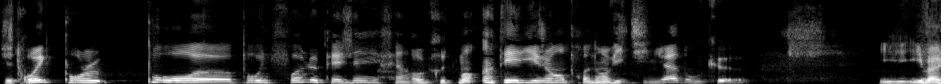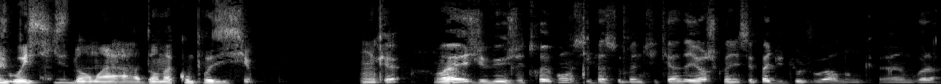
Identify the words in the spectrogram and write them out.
J'ai trouvé que pour le, pour, euh, pour une fois, le PSG a fait un recrutement intelligent en prenant Vitinha, donc euh, il, il va jouer 6 dans ma, dans ma composition. Ok. Ouais, j'ai vu, j'ai trouvé bon aussi face au Benfica. D'ailleurs, je connaissais pas du tout le joueur, donc, euh, donc voilà.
